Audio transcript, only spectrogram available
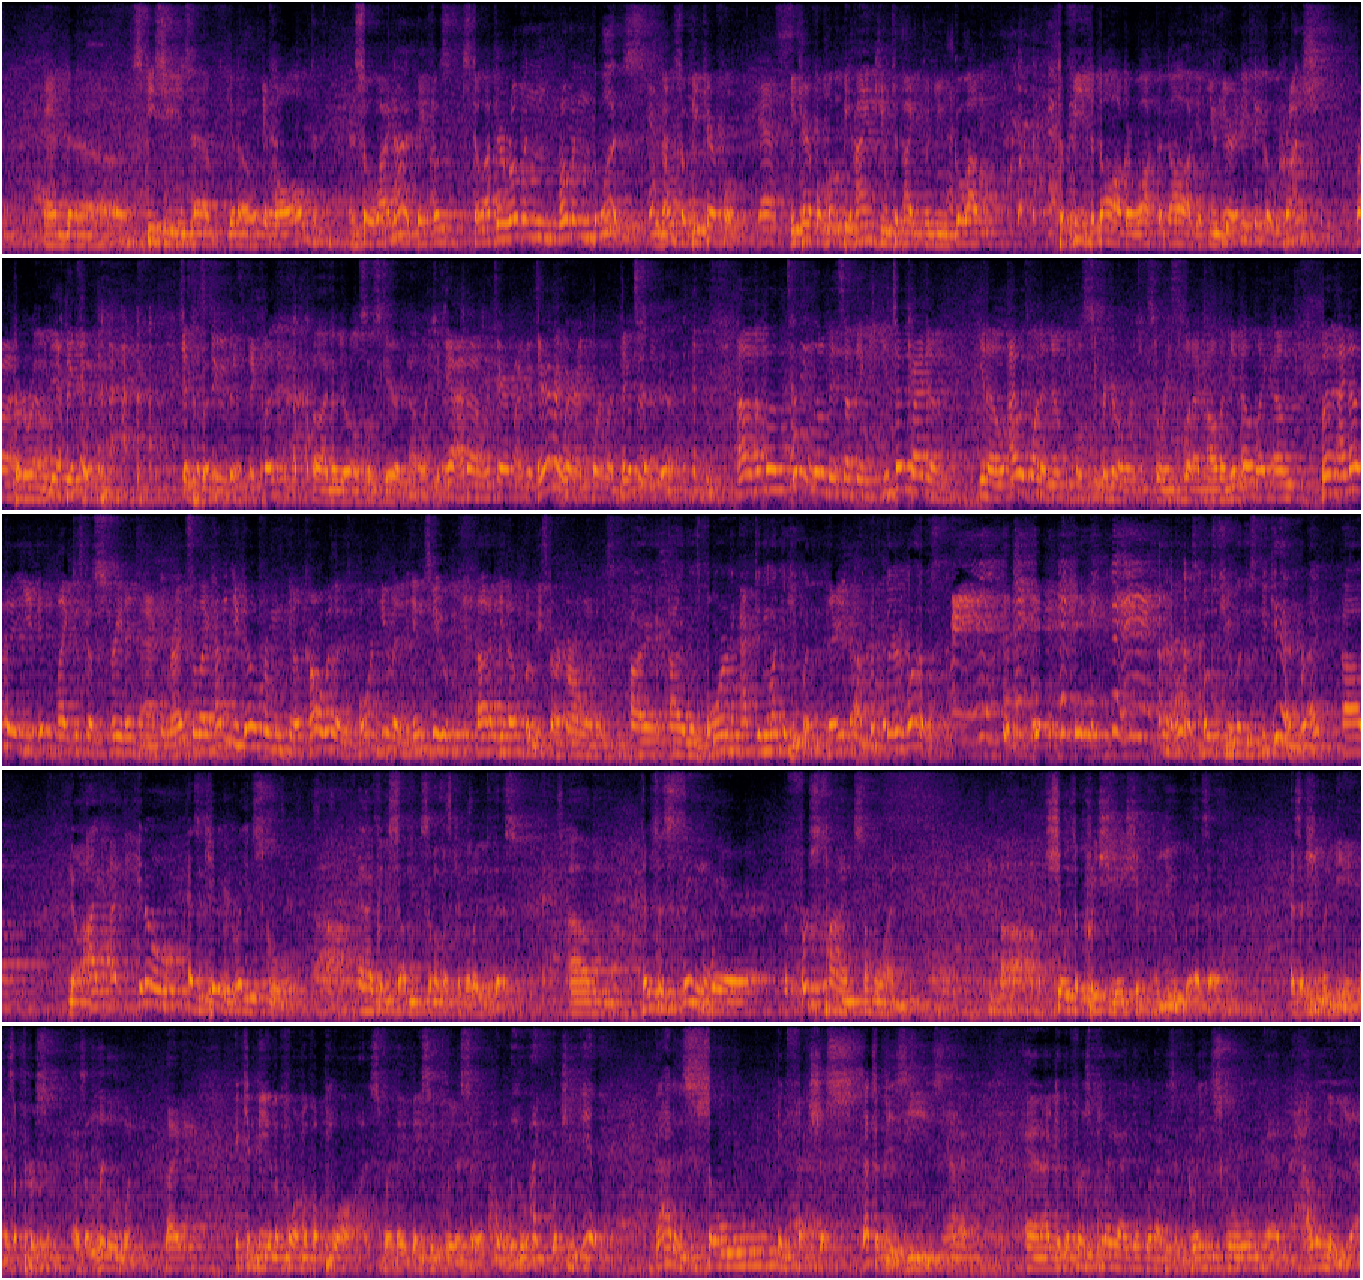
and uh, species have, you know, evolved. And so why not? Bigfoot's still out there roaming, roaming the woods, you know, so be careful. Yes. Be careful, look behind you tonight when you go out to feed the dog or walk the dog. If you hear anything go crunch, Run. turn around. Yeah. Bigfoot. Just assume it's Bigfoot. Oh, I know you're all so scared now, aren't you? Yeah, I know. We're terrified. They're everywhere in Portland. That's Bigfoot. it, yeah. Um, well, tell me a little bit something. You took kind of, you know, I always want to know people's superhero origin stories is what I call them, you know, like, um, but I know that you didn't like just go straight into acting, right? So like, how did you go from, you know, Carl Weathers, born human, into, uh, you know, movie star Carl Weathers? I, I was born acting like a human. There you go. there it was. you know, as most humans begin, right? Um, no, I, I, you know, as a kid in grade school, uh, and I think some, some of us can relate to this, um, there's this thing where the first time someone uh, shows appreciation for you as a, as a human being, as a person, as a little one, right? It can be in the form of applause, where they basically are saying, oh, we like what you did. That is so infectious. That's a disease, man. And I did the first play I did when I was in grade school, and hallelujah.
